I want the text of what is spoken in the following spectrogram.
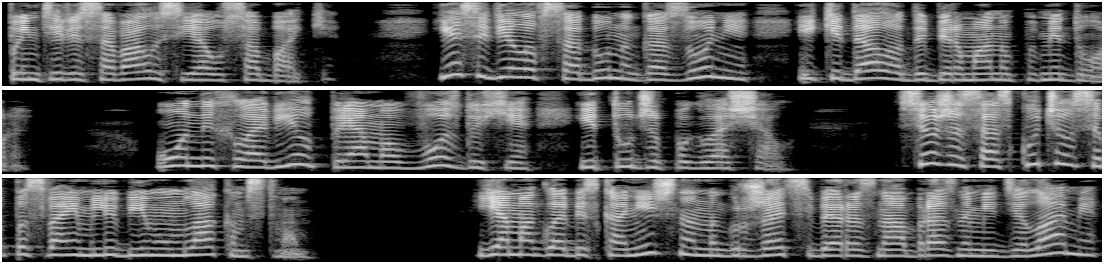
Поинтересовалась я у собаки. Я сидела в саду на газоне и кидала доберману помидоры. Он их ловил прямо в воздухе и тут же поглощал все же соскучился по своим любимым лакомствам. Я могла бесконечно нагружать себя разнообразными делами,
